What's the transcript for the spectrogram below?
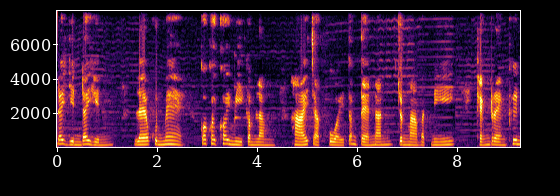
ได้ยินได้เห็น แล้วคุณแม่ก็ค่อยๆมีกำลัง หายจากป่วยตั้งแต่นั้นจนมาบัดนี้ แข็งแรงขึ้น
